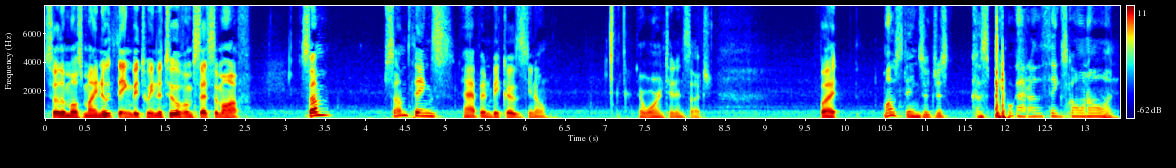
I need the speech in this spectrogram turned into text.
So the most minute thing between the two of them sets them off. Some, some things happen because you know they're warranted and such. But most things are just because people got other things going on.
